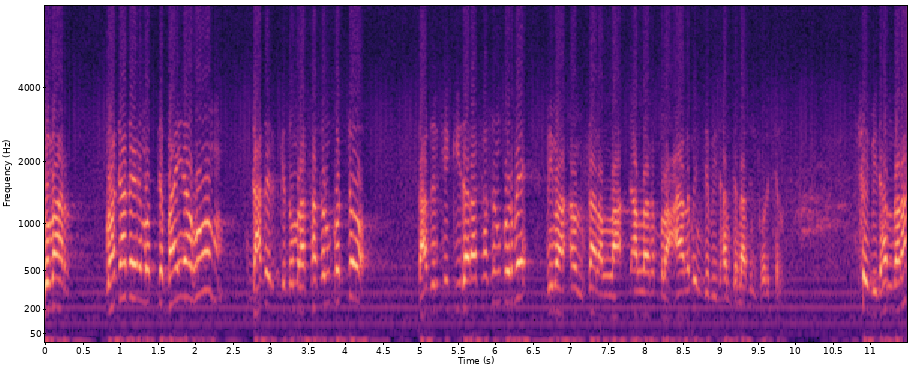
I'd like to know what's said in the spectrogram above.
তোমার প্রজাদের মধ্যে বাইনা হুম যাদেরকে তোমরা শাসন করছ, তাদেরকে কি দ্বারা শাসন করবে? বিমা আনসার আল্লাহ আল্লাহ রাব্বুল আলামিন যে বিধানকে নাজিল করেছেন। সেই বিধান দ্বারা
